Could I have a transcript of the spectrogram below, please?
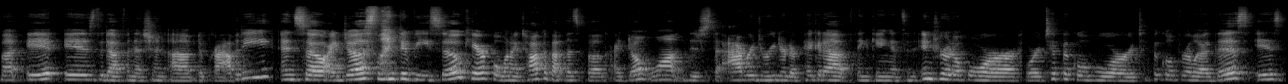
but it is the definition of depravity. And so I just like to be so careful when I talk about this book. I don't want just the average reader to pick it up thinking it's an intro to horror or a typical horror typical thriller. This is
